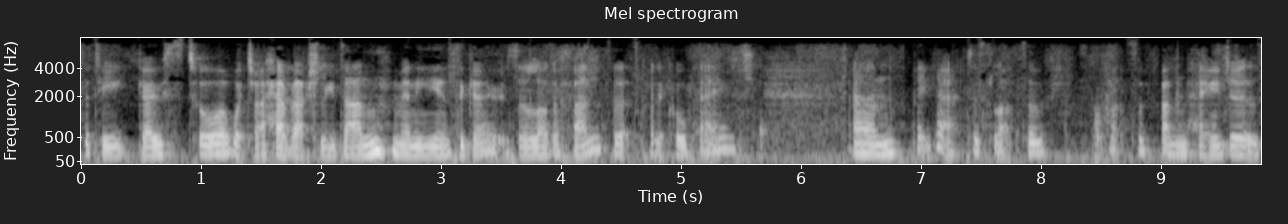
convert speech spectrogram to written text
City Ghost Tour, which I have actually done many years ago. It was a lot of fun, so that's quite a cool page. Um, but yeah, just lots of lots of fun pages.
